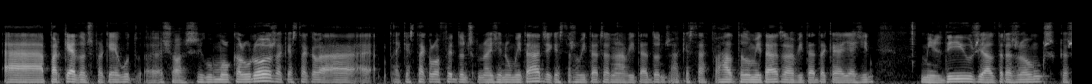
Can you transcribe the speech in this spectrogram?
Uh, per què? Doncs perquè ha hagut, uh, això, ha sigut molt calorós, aquesta, uh, aquesta calor ha fet doncs, que no hi hagi humitats i aquestes humitats han evitat, doncs, aquesta falta d'humitats ha evitat que hi hagin mildius i altres ongs, que,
